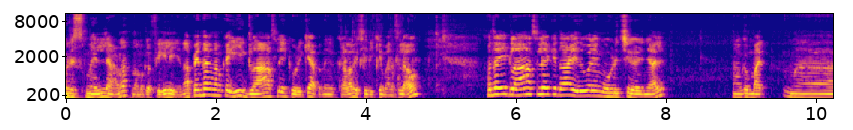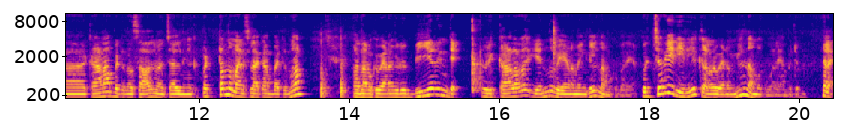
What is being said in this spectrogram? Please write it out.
ഒരു സ്മെല്ലാണ് നമുക്ക് ഫീൽ ചെയ്യുന്നത്. അപ്പോൾ എന്തായാലും നമുക്ക് ഈ ഗ്ലാസ്സിലേക്ക് ഒഴിക്കാം. അപ്പോൾ നിങ്ങൾക്ക് കളർ ശരിക്കും മനസ്സിലാവും. അപ്പോൾ ഈ ഗ്ലാസ്സിലേക്ക് ഇതാ ഇതുപോലെ അങ്ങ് ഒഴിച്ചു കഴിഞ്ഞാൽ നമുക്ക് കാണാൻ പറ്റുന്ന സാധനം വെച്ചാൽ നിങ്ങൾക്ക് പെട്ടെന്ന് മനസ്സിലാക്കാൻ പറ്റുന്ന നമുക്ക് വേണമെങ്കിൽ ഒരു ബിയറിന്റെ ഒരു കളർ എന്ന് വേണമെങ്കിൽ നമുക്ക് പറയാം. ഒരു ചെറിയ രീതിയിൽ കളർ വേണമെങ്കിൽ നമുക്ക് പറയാൻ പറ്റും. അല്ലേ?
